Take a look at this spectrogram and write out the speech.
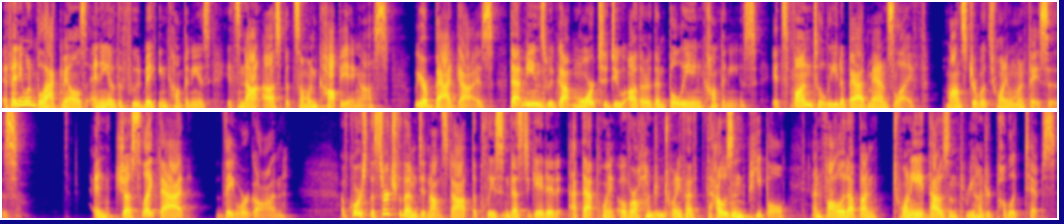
If anyone blackmails any of the food making companies, it's not us, but someone copying us. We are bad guys. That means we've got more to do other than bullying companies. It's fun to lead a bad man's life. Monster with 21 faces. And just like that, they were gone. Of course, the search for them did not stop. The police investigated at that point over 125,000 people and followed up on 28,300 public tips.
